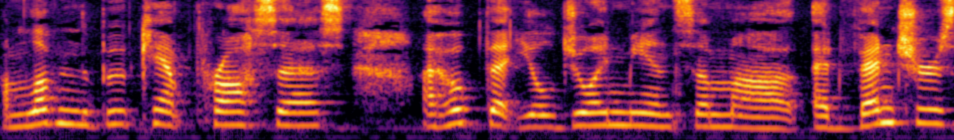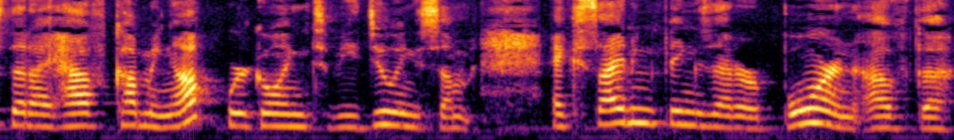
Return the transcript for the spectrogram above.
I'm loving the bootcamp process. I hope that you'll join me in some uh, adventures that I have coming up. We're going to be doing some exciting things that are born of the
